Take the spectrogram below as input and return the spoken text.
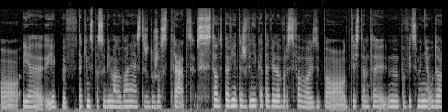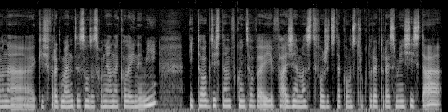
bo je, jakby w takim sposobie malowania jest też dużo strat. Stąd pewnie też wynika ta wielowarstwowość, bo gdzieś tam te powiedzmy nieudolne jakieś fragmenty są zasłaniane kolejnymi. I to gdzieś tam w końcowej fazie ma stworzyć taką strukturę, która jest mięsista,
